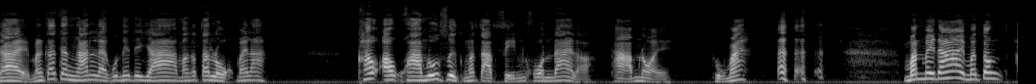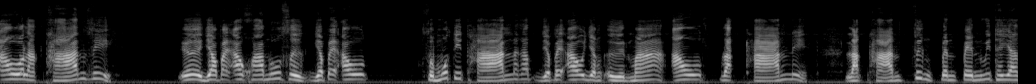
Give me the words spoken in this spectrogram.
ใช่ มันก็จะงั้นแหละคุณนิตยา มันก็ตลกไหมล่ะ เขาเอาความรู้สึกมาตัดสินคนได้เหรอ ถามหน่อย ถูกไหมมันไม่ได้ มันต้องเอาหลักฐานสิ เออ อย่าไปเอาความรู้สึก อย่าไปเอาสมมุติฐานนะครับ อย่าไปเอาอย่างอื่นมา เอาหลักฐานนี่ หลักฐานซึ่งเป็นเป็นวิทยา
